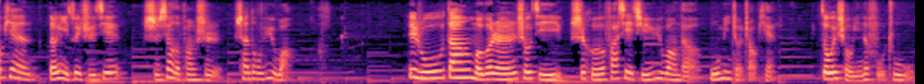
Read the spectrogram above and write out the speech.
照片能以最直接、时效的方式煽动欲望。例如，当某个人收集适合发泄其欲望的无名者照片，作为手淫的辅助物；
